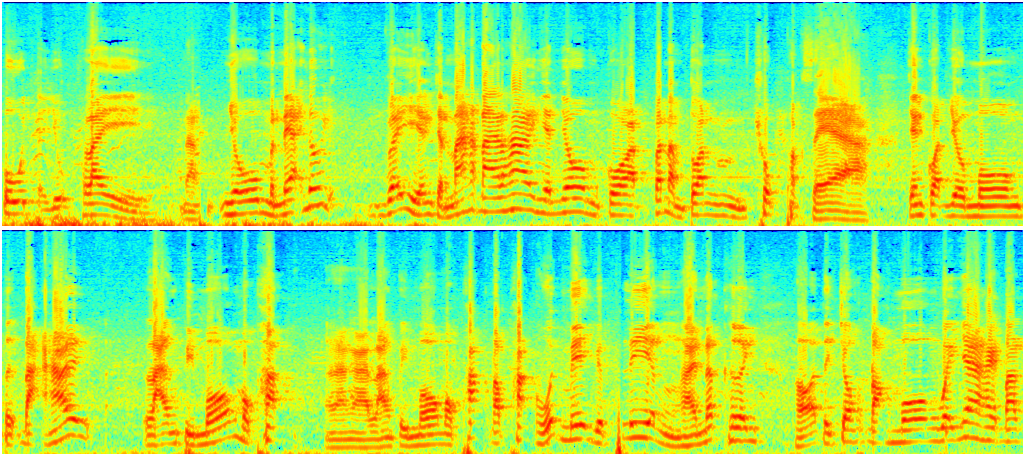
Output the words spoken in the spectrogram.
ពូជអាយុខ្លីណាញោមម្នាក់នោះវ័យរៀងចំណាស់ដែរហើយញាតិញោមគាត់ប៉ុន្តែមិនទាន់ឈប់ផឹកស្រាចឹងគាត់យកមងទៅដាក់ហើយឡើងពីមងមកផឹកហ្នឹងហើយឡើងពីមងមកផឹកដល់ផឹករួចមេឃវាភ្លៀងហើយនឹកឃើញរត់ទៅចុះដោះមងវិញណាហើយដល់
